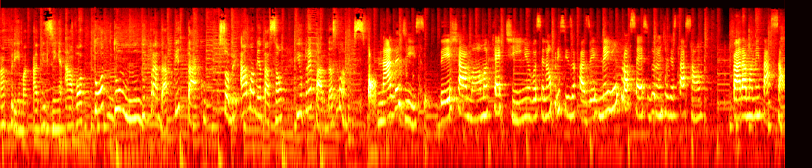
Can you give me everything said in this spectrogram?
a prima, a vizinha, a avó, todo mundo para dar pitaco sobre a amamentação e o preparo das mamas. Nada disso. Deixa a mama quietinha, você não precisa fazer nenhum processo durante a gestação para a amamentação.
